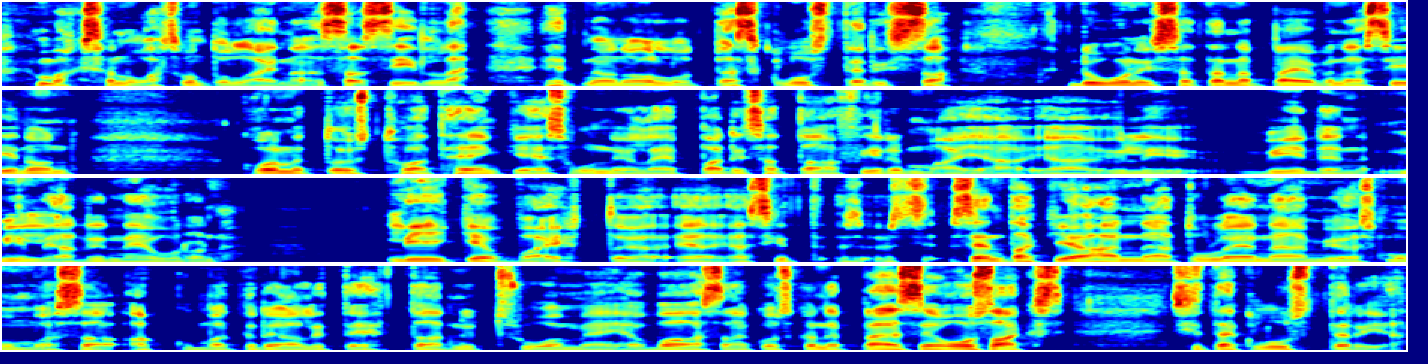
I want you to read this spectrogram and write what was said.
maksanut asuntolainansa sillä, että ne on ollut tässä klusterissa duunissa tänä päivänä. Siinä on 13 000 henkeä suunnilleen, pari sataa firmaa ja, ja yli 5 miljardin euron liikevaihto. Ja, ja sit, sen takiahan nämä tulee nämä myös muun muassa akkumateriaalitehtaat nyt Suomeen ja Vaasaan, koska ne pääsee osaksi sitä klusteria.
